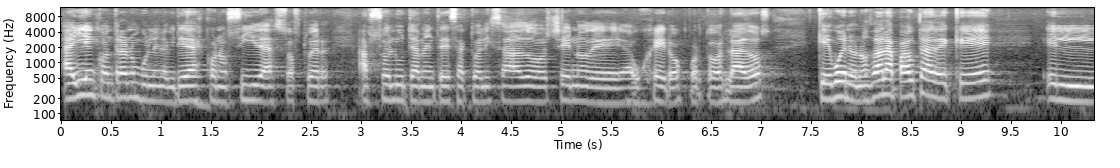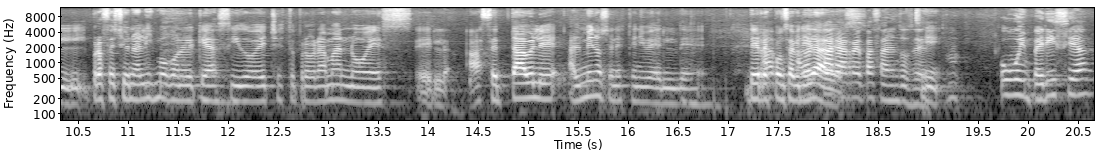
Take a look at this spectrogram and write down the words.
ahí encontraron vulnerabilidades conocidas, software absolutamente desactualizado, lleno de agujeros por todos lados, que bueno, nos da la pauta de que el profesionalismo con el que ha sido hecho este programa no es el aceptable, al menos en este nivel de, de responsabilidades. para repasar entonces, hubo impericia,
